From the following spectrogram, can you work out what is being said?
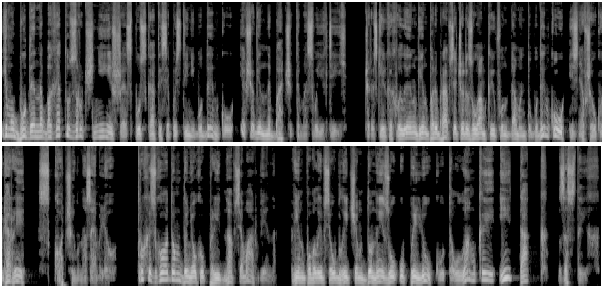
Йому буде набагато зручніше спускатися по стіні будинку, якщо він не бачитиме своїх дій. Через кілька хвилин він перебрався через уламки фундаменту будинку і, знявши окуляри, скочив на землю. Трохи згодом до нього приєднався Марвін. Він повалився обличчям донизу у пилюку та уламки і так застиг.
